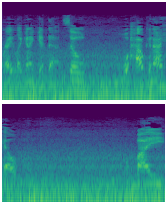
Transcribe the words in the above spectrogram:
right? Like, and I get that. So, wh- how can I help by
